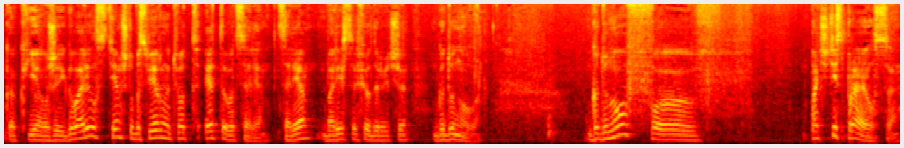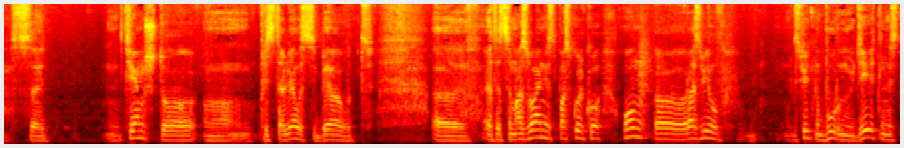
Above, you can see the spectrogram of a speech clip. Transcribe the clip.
как я уже и говорил, с тем, чтобы свергнуть вот этого царя, царя Бориса Федоровича Годунова. Годунов э, почти справился с тем, что э, представлял из себя вот Э, этот самозванец, поскольку он э, развил действительно бурную деятельность.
